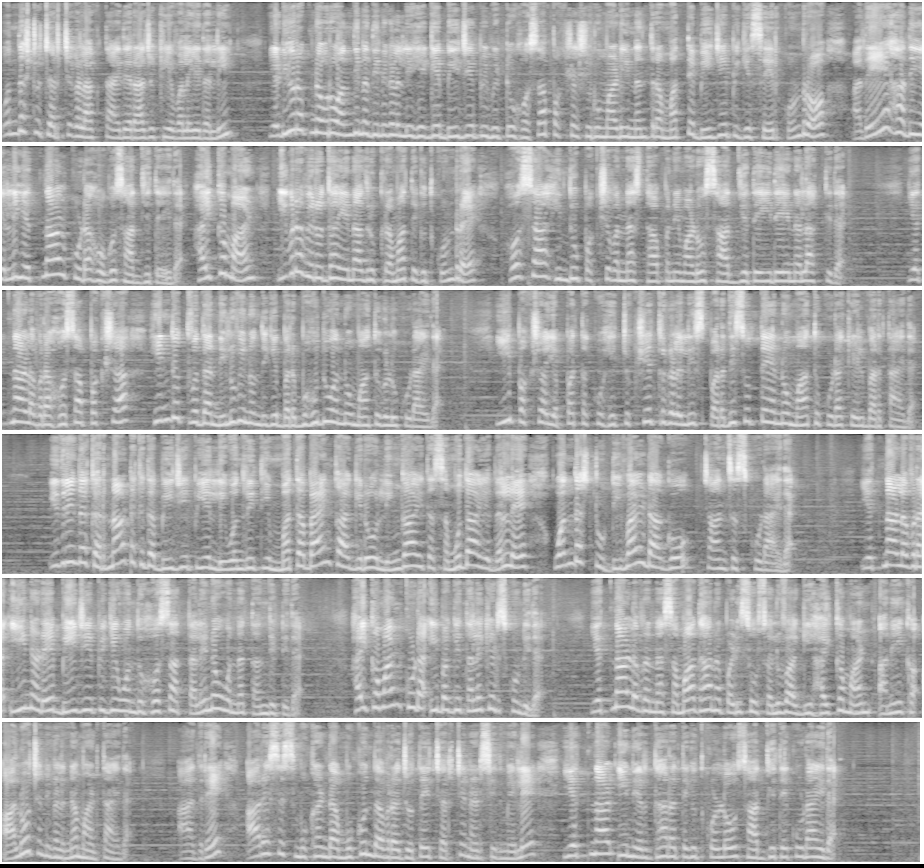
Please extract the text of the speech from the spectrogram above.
ಒಂದಷ್ಟು ಚರ್ಚೆಗಳಾಗ್ತಾ ಇದೆ ರಾಜಕೀಯ ವಲಯದಲ್ಲಿ. ಯಡಿಯೂರಪ್ಪನವರು ಅಂದಿನ ದಿನಗಳಲ್ಲಿ ಹೇಗೆ ಬಿಜೆಪಿ ಬಿಟ್ಟು ಹೊಸ ಪಕ್ಷ ಶುರು ಮಾಡಿ ನಂತರ ಮತ್ತೆ ಬಿಜೆಪಿಗೆ ಸೇರ್ಕೊಂಡ್ರೋ ಅದೇ ಹಾದಿಯಲ್ಲಿ ಯತ್ನಾಳ್ ಕೂಡ ಹೋಗೋ ಸಾಧ್ಯತೆ ಇದೆ. ಹೈಕಮಾಂಡ್ ಇವರ ವಿರುದ್ಧ ಏನಾದರೂ ಕ್ರಮ ತೆಗೆದುಕೊಂಡ್ರೆ ಹೊಸ ಹಿಂದೂ ಪಕ್ಷವನ್ನ ಸ್ಥಾಪನೆ ಮಾಡೋ ಸಾಧ್ಯತೆ ಇದೆ ಎನ್ನಲಾಗ್ತಿದೆ. ಯತ್ನಾಳ್ ಅವರ ಹೊಸ ಪಕ್ಷ ಹಿಂದುತ್ವದ ನಿಲುವಿನೊಂದಿಗೆ ಬರಬಹುದು ಅನ್ನೋ ಮಾತುಗಳು ಕೂಡ ಇದೆ. ಈ ಪಕ್ಷ ಎಪ್ಪತ್ತಕ್ಕೂ ಹೆಚ್ಚು ಕ್ಷೇತ್ರಗಳಲ್ಲಿ ಸ್ಪರ್ಧಿಸುತ್ತೆ ಅನ್ನೋ ಮಾತು ಕೂಡ ಕೇಳಿಬರ್ತಾ ಇದೆ. ಇದರಿಂದ ಕರ್ನಾಟಕದ ಬಿಜೆಪಿಯಲ್ಲಿ ಒಂದು ರೀತಿ ಮತ ಬ್ಯಾಂಕ್ ಆಗಿರೋ ಲಿಂಗಾಯತ ಸಮುದಾಯದಲ್ಲೇ ಒಂದಷ್ಟು ಡಿವೈಡ್ ಆಗೋ ಚಾನ್ಸಸ್ ಕೂಡ ಇದೆ. ಯತ್ನಾಳ್ ಅವರ ಈ ನಡೆ ಬಿಜೆಪಿಗೆ ಒಂದು ಹೊಸ ತಲೆನೋವನ್ನು ತಂದಿಟ್ಟಿದೆ. ಹೈಕಮಾಂಡ್ ಕೂಡ ಈ ಬಗ್ಗೆ ತಲೆ ಕೆಡಿಸ್ಕೊಂಡಿದೆ. ಯತ್ನಾಳ್ ಅವರನ್ನ ಸಮಾಧಾನ ಪಡಿಸೋ ಸಲುವಾಗಿ ಹೈಕಮಾಂಡ್ ಅನೇಕ ಆಲೋಚನೆಗಳನ್ನು ಮಾಡ್ತಾ ಇದೆ. ಆದರೆ ಆರ್ಎಸ್ಎಸ್ ಮುಖಂಡ ಮುಕುಂದ್ ಅವರ ಜೊತೆ ಚರ್ಚೆ ನಡೆಸಿದ ಮೇಲೆ ಯತ್ನಾಳ್ ಈ ನಿರ್ಧಾರ ತೆಗೆದುಕೊಳ್ಳೋ ಸಾಧ್ಯತೆ ಕೂಡ ಇದೆ.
